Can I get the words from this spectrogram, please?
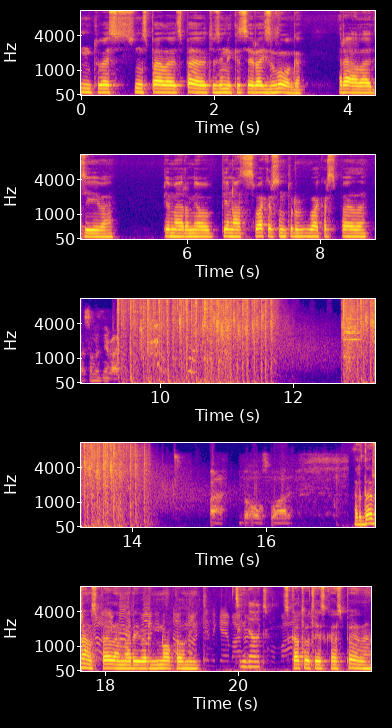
nu, tu esi nu, spēlējot spēli, tu zini, kas ir aiz loga reālā dzīvē. Piemēram, jau pienācis vakars, un tur vakar spēlē. Ar dažām spēlēm arī var nopelnīt. Cik daudz? skatoties, kā spēlē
